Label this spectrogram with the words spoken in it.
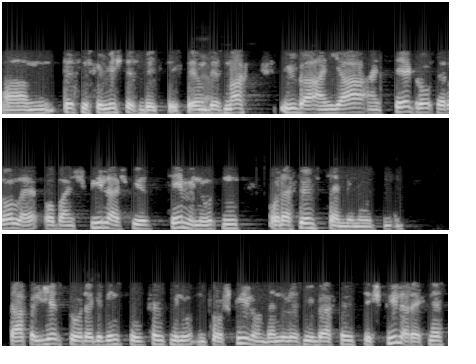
Ähm, das ist für mich das Wichtigste. Ja. Und das macht über ein Jahr eine sehr große Rolle, ob ein Spieler spielt 10 Minuten oder 15 Minuten. Da verlierst du oder gewinnst du 5 Minuten pro Spiel. Und wenn du das über 50 Spieler rechnest,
